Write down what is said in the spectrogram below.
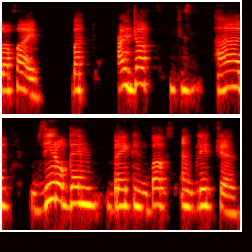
or a five. But I just had zero game breaking bugs and glitches.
